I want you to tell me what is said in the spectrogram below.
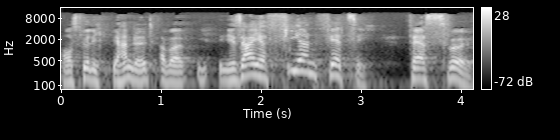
ausführlich behandelt, aber Jesaja 44, Vers 12.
